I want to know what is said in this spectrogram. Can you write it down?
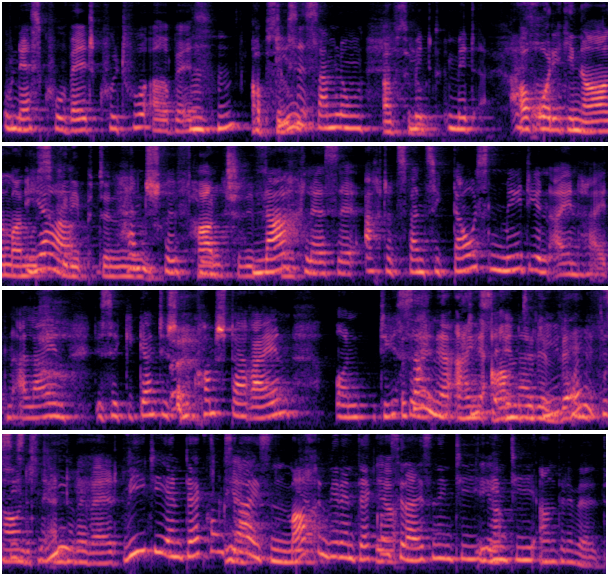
UNESCO-Weltkulturerbe ist. Mhm, absolut. Diese Sammlung absolut. mit, mit also, auch Originalmanuskripten, ja, Handschriften, Handschriften, Nachlässe, 28.000 Medieneinheiten allein, diese gigantischen, du kommst da rein und diese, das ist eine, eine diese andere Energie Welt. Frauen, das ist, eine wie, andere Welt. Wie die Entdeckungsreisen. Ja. Machen ja. wir Entdeckungsreisen ja. in, die, in die andere Welt.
